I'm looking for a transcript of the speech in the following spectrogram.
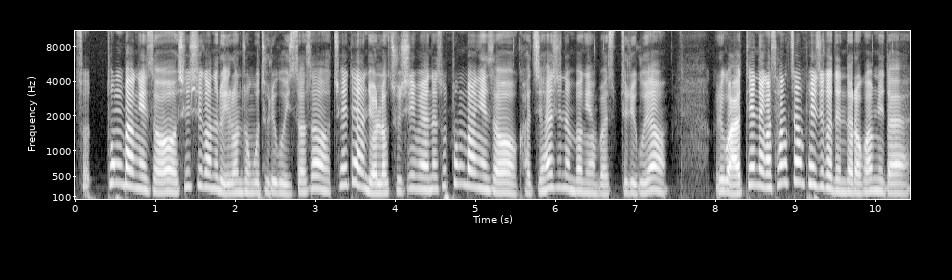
소통방에서 실시간으로 이런 정보 드리고 있어서 최대한 연락 주시면은 소통방에서 같이 하시는 방향 말씀드리고요. 그리고 아테네가 상장 폐지가 된다라고 합니다.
